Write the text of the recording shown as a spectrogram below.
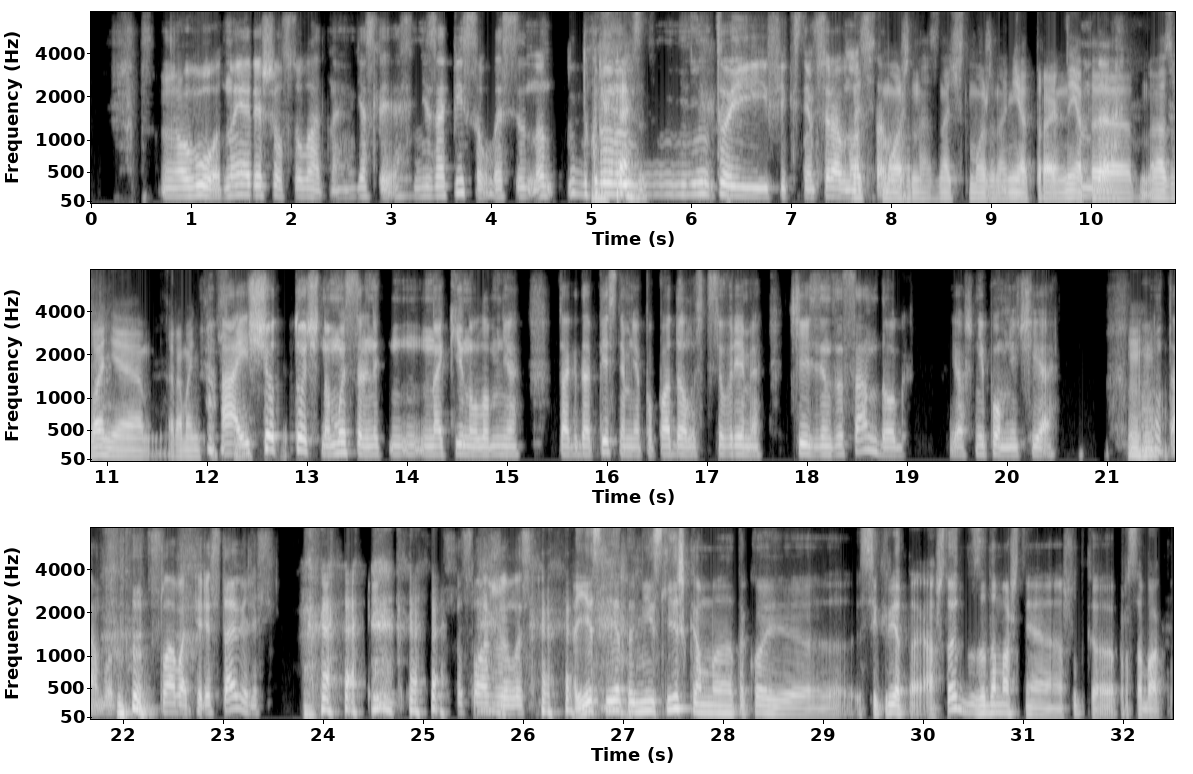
Ну, Вот, но я решил, что ладно, если не записывал, если, ну, ну, то и фиг с ним все равно значит, оставлю. можно, значит, можно. Нет, правильно. Нет, Да. э, название романтичное. А, еще точно мысль на- накинула мне. Тогда песня мне попадалась все время Chasing the Sun Dog. Я уж не помню, чья. Мгм. Ну, там вот слова переставились, сложилось. А если это не слишком э, такой э, секрет, а что это за домашняя шутка про собаку?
